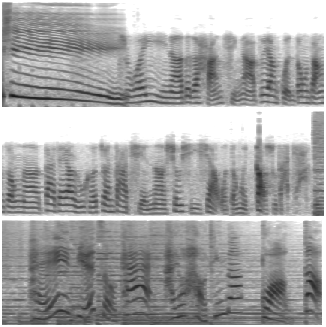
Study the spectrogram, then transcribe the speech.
喜！所以呢，这个行情啊，这样滚动当中呢，大家要如何赚大钱呢？休息一下，我等会告诉大家。嘿，别走开，还有好听的广告。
